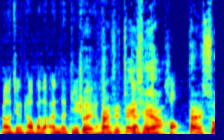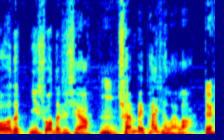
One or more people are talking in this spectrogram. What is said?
然后警察把他摁在地上以后，但是这些啊，但是所有的你说的这些啊，嗯，全被拍下来了。对，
